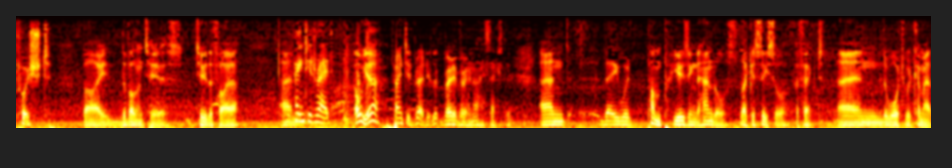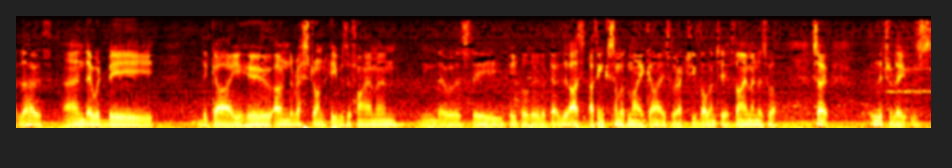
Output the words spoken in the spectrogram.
pushed by the volunteers to the fire. And Painted red. Oh yeah, painted red. It looked very very nice actually, and they would pump using the handles like a seesaw effect, and the water would come out of the hose. And there would be the guy who owned the restaurant. He was a fireman. There was the people who looked at. I, th- I think some of my guys were actually volunteer firemen as well. So literally, it was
